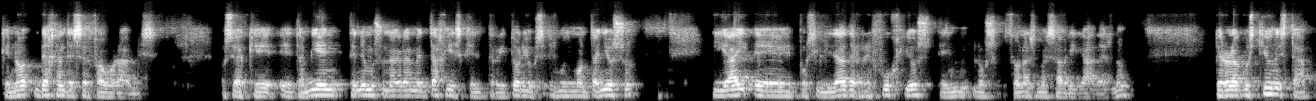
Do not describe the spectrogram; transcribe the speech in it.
que no dejan de ser favorables. O sea que eh, también tenemos una gran ventaja y es que el territorio es muy montañoso y hay eh, posibilidad de refugios en las zonas más abrigadas. ¿no? Pero la cuestión está,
